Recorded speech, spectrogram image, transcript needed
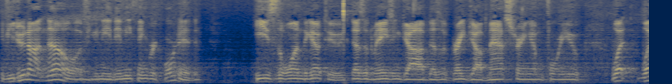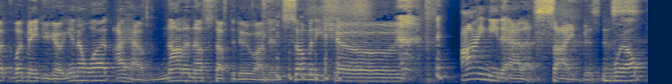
if you do not know, if you need anything recorded, he's the one to go to. He does an amazing job, does a great job mastering them for you. What what what made you go? You know what? I have not enough stuff to do. I'm in so many shows. I need to add a side business. Well,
